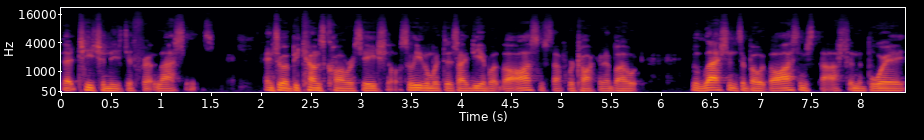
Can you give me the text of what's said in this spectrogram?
that teach him these different lessons. And so it becomes conversational. So even with this idea about the awesome stuff we're talking about, the lessons about the awesome stuff, and the boy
